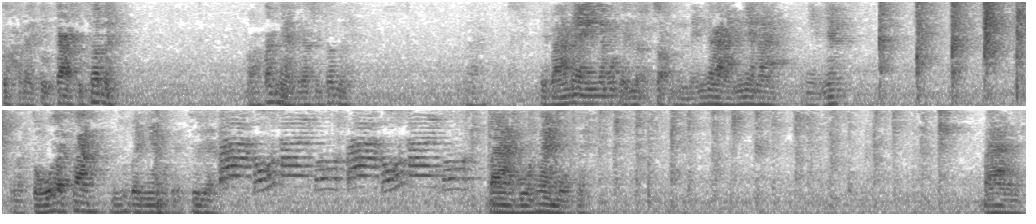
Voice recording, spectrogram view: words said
cửa này từ cao xuống thấp này. Và các nhà từ cao xuống thấp này. Đấy. thì báo này anh em có thể lựa chọn đánh gà như nhà nào em nhé. Và tố ra sang giúp anh em có thể chơi được ba bốn hai một này. Ba này.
